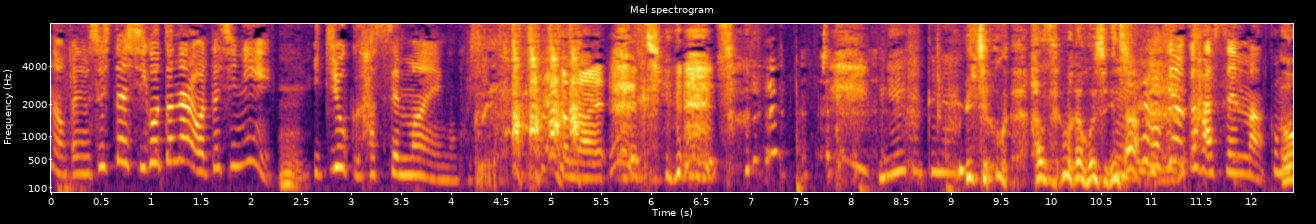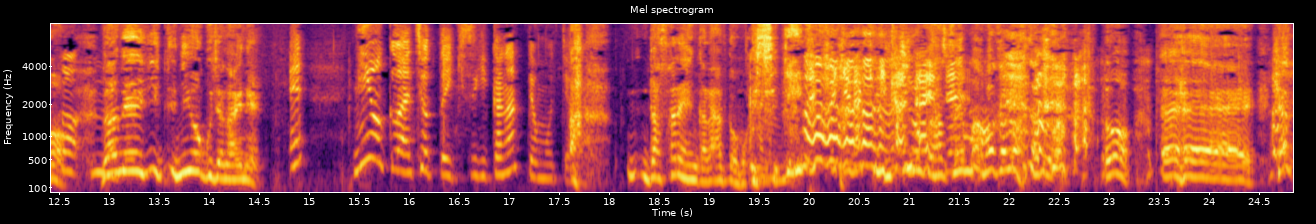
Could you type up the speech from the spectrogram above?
なのわかります。そしたら仕事なら私に、1億8000万円が欲しい。そんな、明確な。1億8000万円欲しいな。1億8000万。うんなんで2億じゃないねん。え ?2 億はちょっと行き過ぎかなって思っちゃうから。出されへんかなと思う。1億的に考えて8000万、わかるわかる。うん。えー、100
